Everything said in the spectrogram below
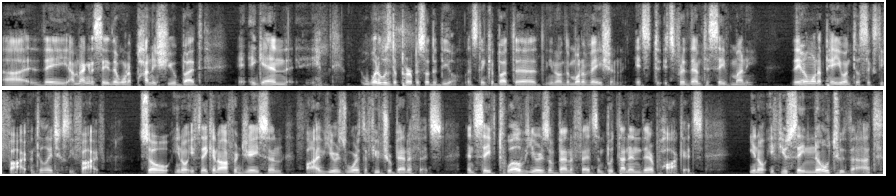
Uh, they i'm not going to say they want to punish you but again what was the purpose of the deal? Let's think about the you know the motivation. It's to, it's for them to save money. They yep. don't want to pay you until 65 until age 65 so, you know, if they can offer Jason five years worth of future benefits and save 12 years of benefits and put that in their pockets, you know, if you say no to that,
